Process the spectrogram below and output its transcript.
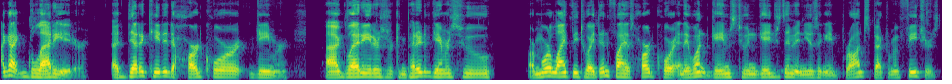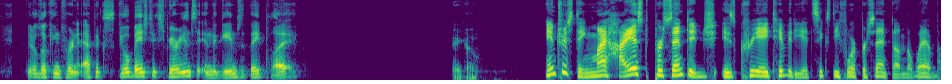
I got Gladiator, a dedicated hardcore gamer. Uh, gladiators are competitive gamers who are more likely to identify as hardcore and they want games to engage them in using a broad spectrum of features. They're looking for an epic skill based experience in the games that they play. There you go. Interesting. My highest percentage is creativity at 64% on the web.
